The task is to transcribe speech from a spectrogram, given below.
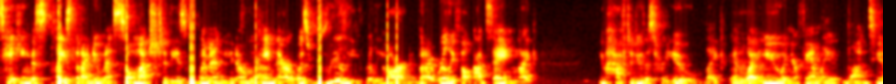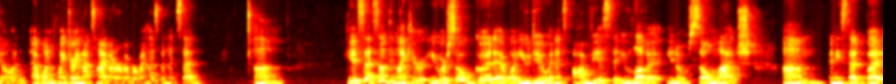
taking this place that I knew meant so much to these women, you know, who Yeah. came there was really, really hard. But I really felt God saying, like, you have to do this for you, like, and what you and your family want, you know. And at one point during that time, I remember my husband had said, um, he had said something like you're you are so good at what you do and it's obvious that you love it you know so much um and he said but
